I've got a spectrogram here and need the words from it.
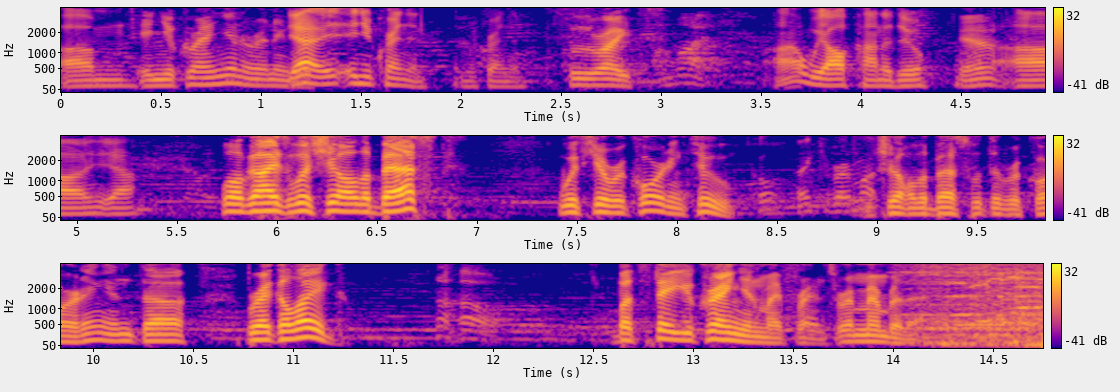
Um, In Ukrainian or in English? yeah, in Ukrainian. In Ukrainian. Who writes? Uh, we all kind of do. Yeah. Uh, yeah. Well, guys, wish you all the best with your recording, too. Cool. Thank you very much. Wish you all the best with the recording and uh, break a leg. But stay Ukrainian, my friends. Remember that.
